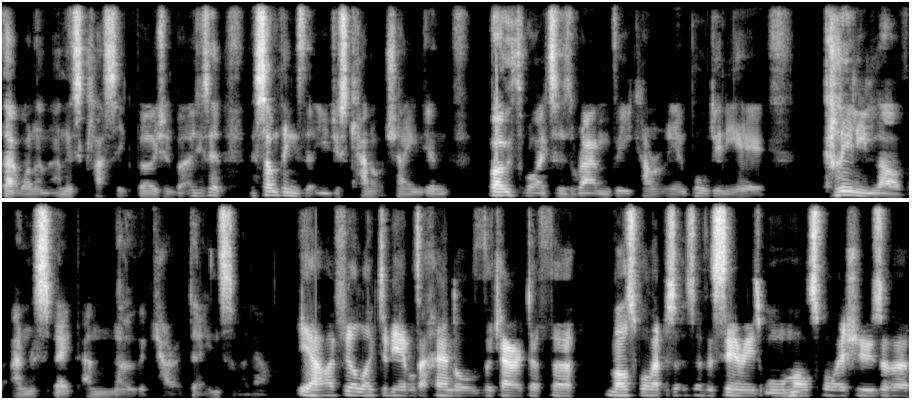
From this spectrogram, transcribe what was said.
that one and, and this classic version. But as you said, there's some things that you just cannot change. And both writers, Ram V currently and Paul Dini here, clearly love and respect and know the character inside out. Yeah, I feel like to be able to handle the character for multiple episodes of the series or Mhm. multiple issues of a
